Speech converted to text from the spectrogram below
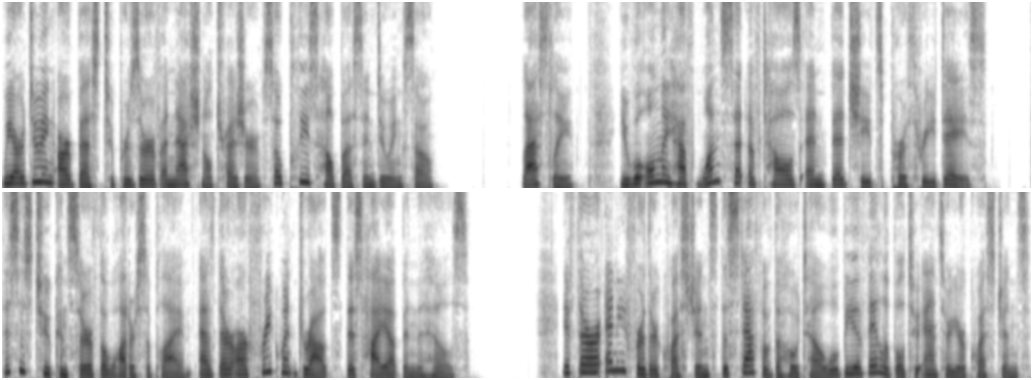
We are doing our best to preserve a national treasure, so please help us in doing so. Lastly, you will only have one set of towels and bed sheets per three days. This is to conserve the water supply, as there are frequent droughts this high up in the hills. If there are any further questions, the staff of the hotel will be available to answer your questions.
